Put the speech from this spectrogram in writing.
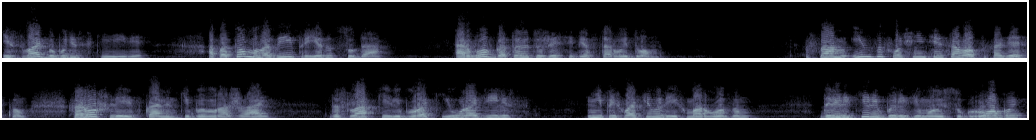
И свадьба будет в Киеве. А потом молодые приедут сюда. Орлов готовит уже себе второй дом. Сам Инзов очень интересовался хозяйством. Хорош ли в Каменке был урожай, да сладкие ли бураки уродились, не прихватило ли их морозом, да велики ли были зимой сугробы,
